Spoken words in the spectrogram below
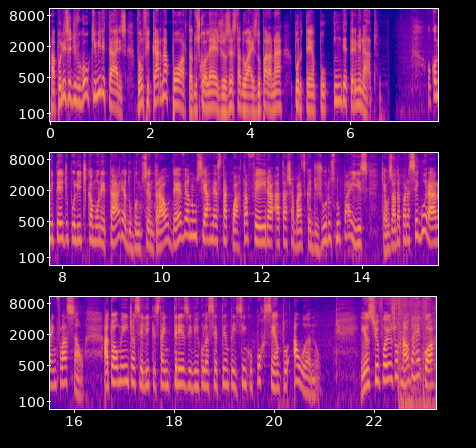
A polícia divulgou que militares vão ficar na porta dos colégios estaduais do Paraná por tempo indeterminado. O Comitê de Política Monetária do Banco Central deve anunciar nesta quarta-feira a taxa básica de juros no país, que é usada para segurar a inflação. Atualmente, a Selic está em 13,75% ao ano. Este foi o Jornal da Record.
